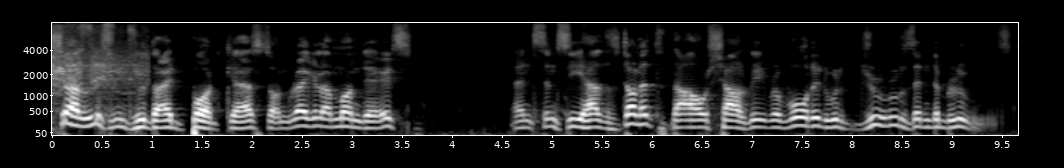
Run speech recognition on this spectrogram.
Shalt listen to thy podcast on regular Mondays, and since he hath done it, thou shalt be rewarded with jewels and doubloons.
